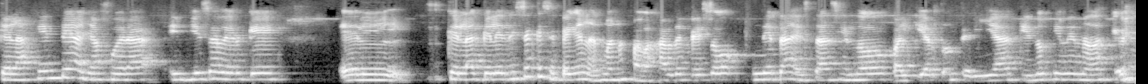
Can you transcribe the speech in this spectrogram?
que la gente allá afuera empiece a ver que el que la que le dice que se peguen las manos para bajar de peso, neta está haciendo cualquier tontería que no tiene nada que ver.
